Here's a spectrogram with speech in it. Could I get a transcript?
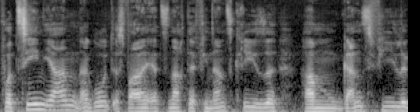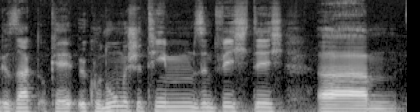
vor zehn Jahren, na gut, es war jetzt nach der Finanzkrise, haben ganz viele gesagt, okay, ökonomische Themen sind wichtig, ähm, äh,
